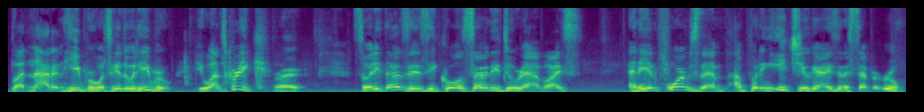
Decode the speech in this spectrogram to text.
but not in Hebrew. What's he gonna do with Hebrew? He wants Greek. right. So what he does is he calls 72 rabbis and he informs them, I'm putting each of you guys in a separate room.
